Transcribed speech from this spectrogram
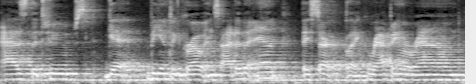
As the tubes get begin to grow inside of the ant, they start like wrapping around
